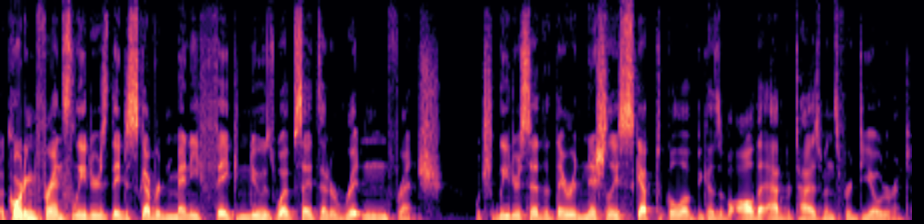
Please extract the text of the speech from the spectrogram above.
According to France leaders, they discovered many fake news websites that are written in French, which leaders said that they were initially skeptical of because of all the advertisements for deodorant.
